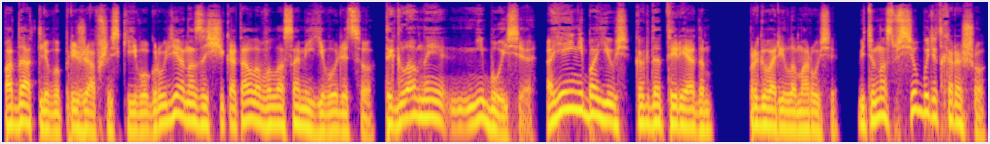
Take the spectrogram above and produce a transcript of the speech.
Податливо прижавшись к его груди, она защекотала волосами его лицо. «Ты, главное, не бойся. А я и не боюсь, когда ты рядом проговорила Маруся. «Ведь у нас все будет хорошо».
